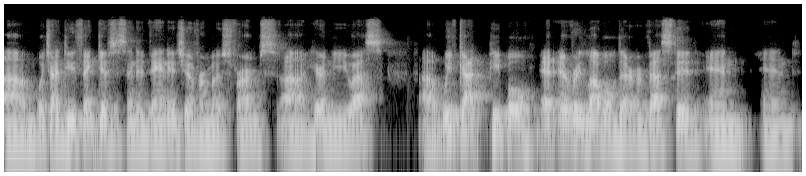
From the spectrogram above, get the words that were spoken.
um, which I do think gives us an advantage over most firms uh, here in the U.S. Uh, we've got people at every level that are vested in and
